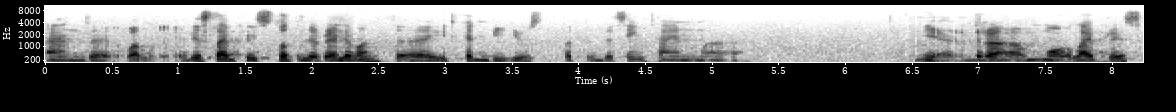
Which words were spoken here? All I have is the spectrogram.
And uh, well, this library is totally relevant. Uh, it can be used, but at the same time, uh, yeah, there are more libraries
